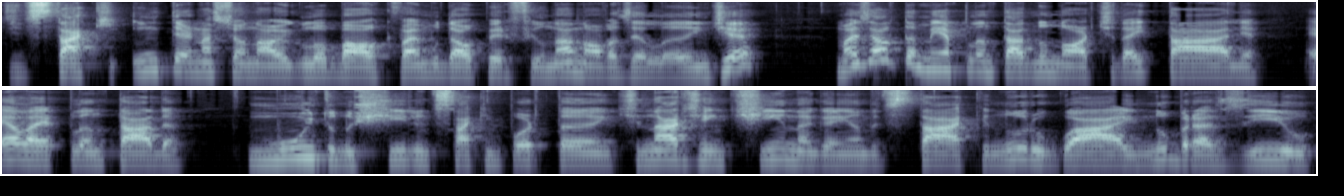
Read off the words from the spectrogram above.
de destaque internacional e global que vai mudar o perfil na Nova Zelândia, mas ela também é plantada no norte da Itália, ela é plantada muito no Chile, um destaque importante, na Argentina ganhando destaque, no Uruguai, no Brasil,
